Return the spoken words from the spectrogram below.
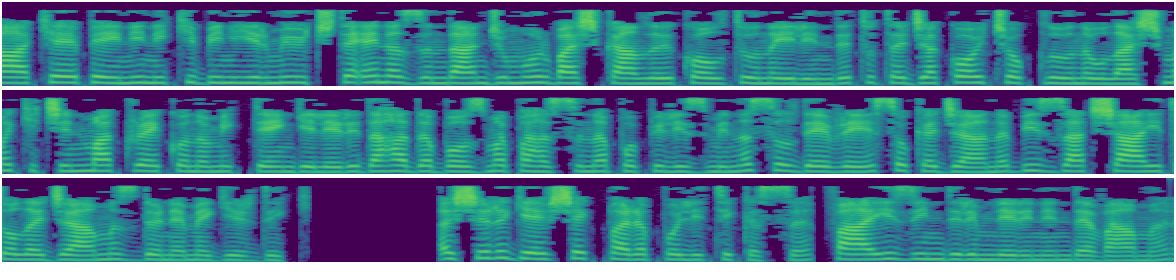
AKP'nin 2023'te en azından Cumhurbaşkanlığı koltuğunu elinde tutacak oy çokluğuna ulaşmak için makroekonomik dengeleri daha da bozma pahasına popülizmi nasıl devreye sokacağını bizzat şahit olacağımız döneme girdik. Aşırı gevşek para politikası, faiz indirimlerinin devamı,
